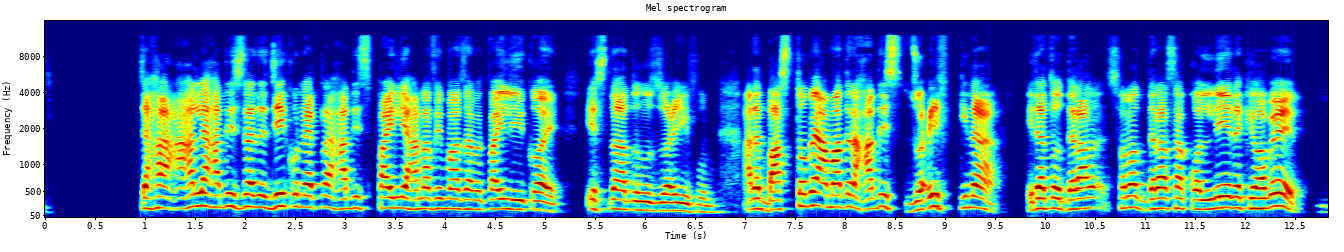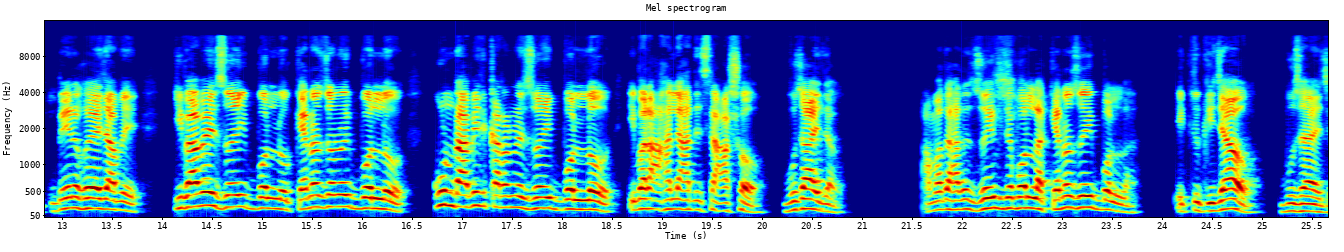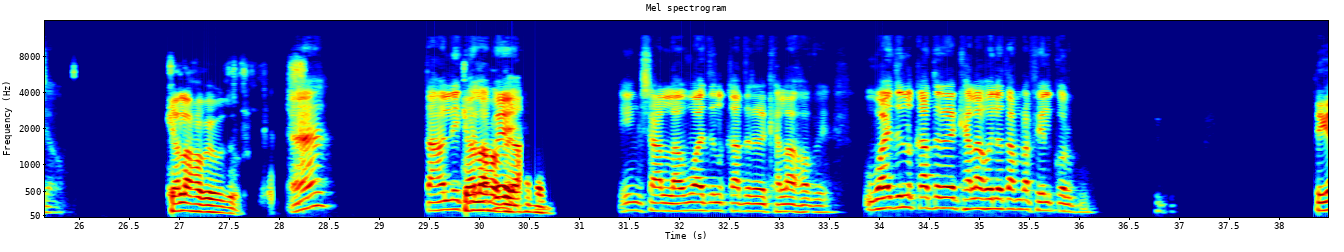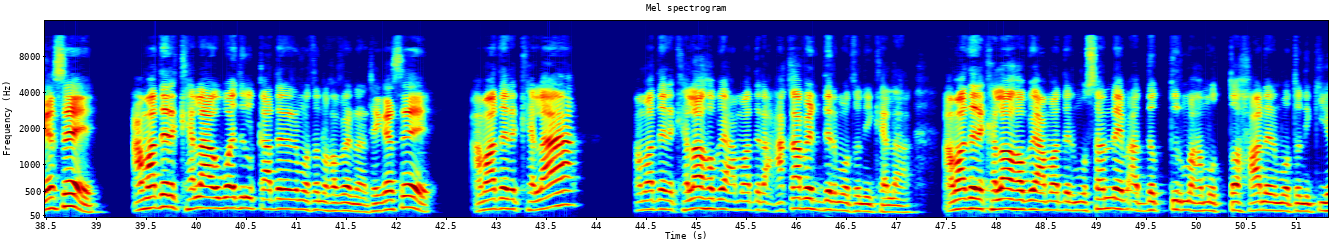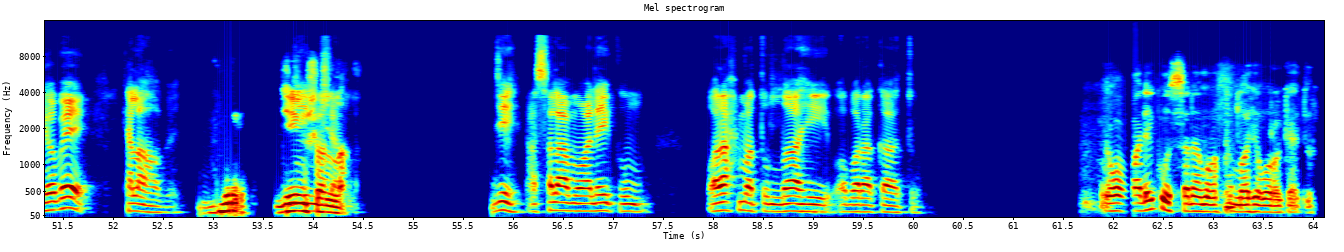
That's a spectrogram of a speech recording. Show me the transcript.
যাহা আহলে হাদিসরা যে কোনো একটা হাদিস পাইলে হানাফি মাযহাবে পাইলেই কয় ইসনাদুহু জয়ীফুন আরে বাস্তবে আমাদের হাদিস জয়ীফ কিনা এটা তো দেরা সনদ দেরাসা করলে এটা কি হবে? বের হয়ে যাবে। কীভাবে জয়ীব বলল? কেন জয়ীব বলল? কোন রাবির কারণে জয়ীব বলল? এবার আহলে হাদিসে আসো বুঝাই যাও আমাদের হাতে জয়ীব যে বললা কেন জয়ীব বললা? একটু কি যাও বুঝায় যাও। খেলা হবে হুজুর। হ্যাঁ? তাহলে কি খেলা হবে? হবে ইনশাআল্লাহ উবাইদুল কাদেরের খেলা হবে। উবাইদুল কাদেরের খেলা হইলে তো আমরা ফেল করব। ঠিক আছে? আমাদের খেলা উবাইদুল কাদেরের মতন হবে না ঠিক আছে? আমাদের খেলা আমাদের খেলা হবে আমাদের আকাবেরদের মতনই খেলা। আমাদের খেলা হবে আমাদের মুসান্নেব আর দক্তুর মাহমুদ তোহানের মতনই কি হবে? খেলা হবে। জি ইনশাআল্লাহ। জি আসসালামু আলাইকুম ওয়া রাহমাতুল্লাহি ওয়া বারাকাতু ওয়া আলাইকুম আসসালাম ওয়া রাহমাতুল্লাহি ওয়া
